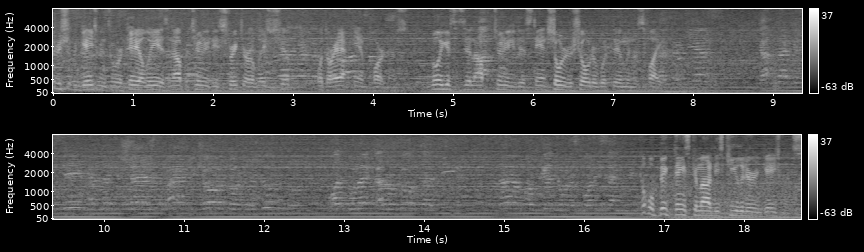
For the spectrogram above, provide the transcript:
Leadership Engagements, or KLE, is an opportunity to strengthen our relationship with our Afghan partners. It really gives us an opportunity to stand shoulder to shoulder with them in this fight. A couple big things come out of these key leader engagements.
